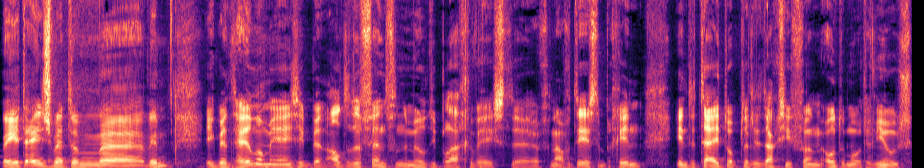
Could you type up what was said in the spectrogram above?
Ben je het eens met hem, uh, Wim? Ik ben het helemaal mee eens. Ik ben altijd een fan van de Multipla geweest uh, vanaf het eerste begin. In de tijd op de redactie van Automotive News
